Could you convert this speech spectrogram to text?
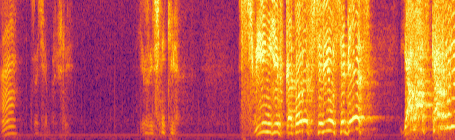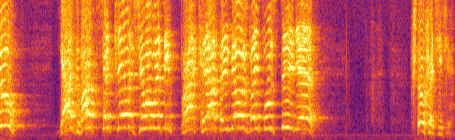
А? Зачем пришли? Язычники. Свиньи, в которых вселился бес! Я вас кормлю! Я 20 лет живу в этой проклятой мерзлой пустыне! Что вы хотите?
